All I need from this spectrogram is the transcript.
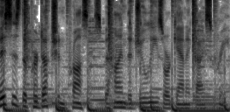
This is the production process behind the Julie's Organic Ice Cream.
